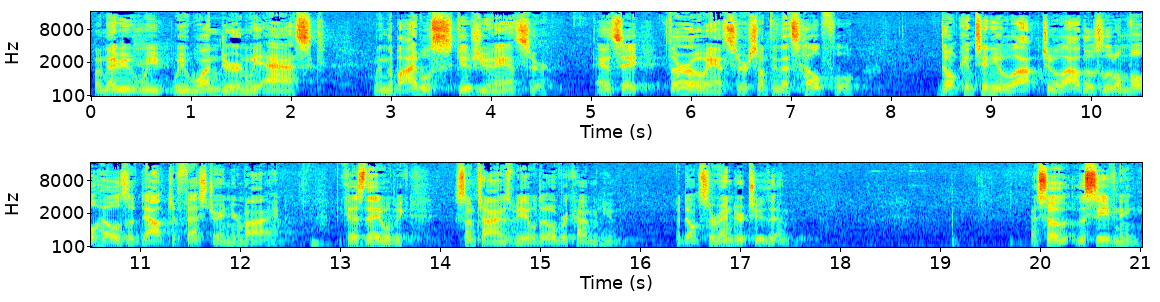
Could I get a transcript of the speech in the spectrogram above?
when maybe we, we wonder and we ask, when the Bible gives you an answer, and it's a thorough answer, something that's helpful, don't continue to allow, those little molehills of doubt to fester in your mind because they will be, sometimes be able to overcome you. But don't surrender to them. And so this evening,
